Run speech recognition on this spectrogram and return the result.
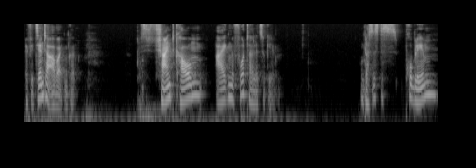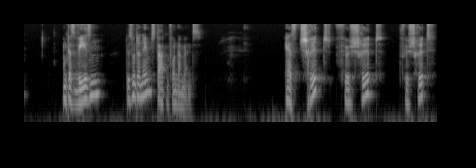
effizienter arbeiten können? Es scheint kaum eigene Vorteile zu geben. Und das ist das Problem und das Wesen des Unternehmensdatenfundaments. Erst Schritt für Schritt für Schritt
